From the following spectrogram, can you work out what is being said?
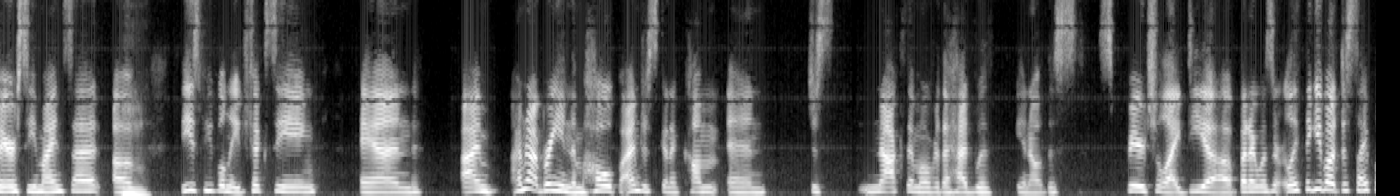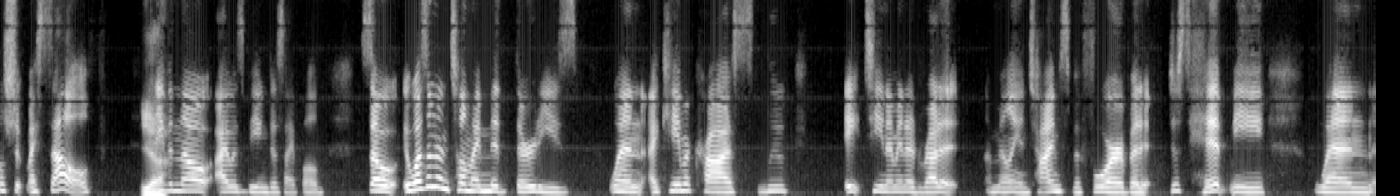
Pharisee mindset of mm. these people need fixing and I'm I'm not bringing them hope. I'm just going to come and just knock them over the head with you know, this spiritual idea, but I wasn't really thinking about discipleship myself, Yeah. even though I was being discipled. So it wasn't until my mid 30s when I came across Luke 18. I mean, I'd read it a million times before, but it just hit me when,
